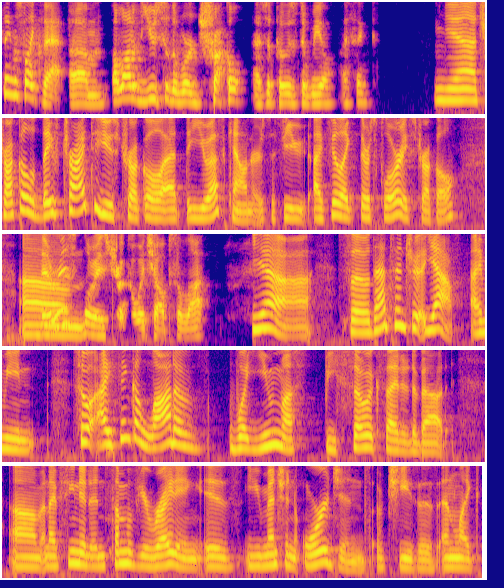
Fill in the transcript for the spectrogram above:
things like that. Um, a lot of use of the word truckle as opposed to wheel. I think. Yeah, truckle. They've tried to use truckle at the U.S. counters. If you, I feel like there's Flory's truckle. Um, there is Flory's truckle, which helps a lot. Yeah. So that's interesting. Yeah. I mean, so I think a lot of what you must be so excited about, um, and I've seen it in some of your writing, is you mention origins of cheeses and like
